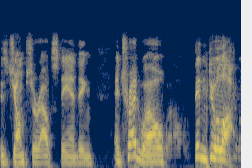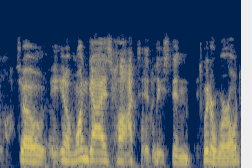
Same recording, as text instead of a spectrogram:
His jumps are outstanding, and Treadwell didn't do a lot. So, you know, one guy's hot, at least in Twitter world,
